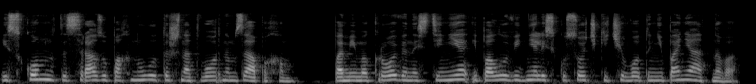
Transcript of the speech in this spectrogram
Из комнаты сразу пахнуло тошнотворным запахом. Помимо крови на стене и полу виднелись кусочки чего-то непонятного.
